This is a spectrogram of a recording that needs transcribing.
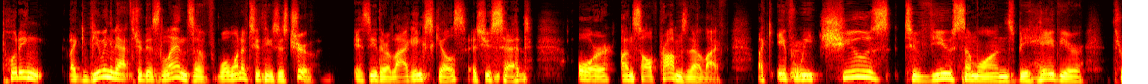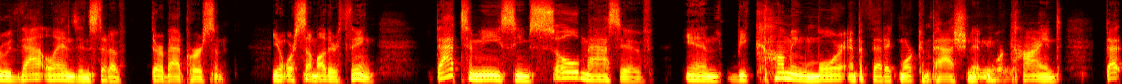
putting like viewing that through this lens of well one of two things is true it's either lagging skills as you said or unsolved problems in their life. Like if we mm. choose to view someone's behavior through that lens instead of they're a bad person, you know, or some other thing, that to me seems so massive in becoming more empathetic, more compassionate, more mm. kind. That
